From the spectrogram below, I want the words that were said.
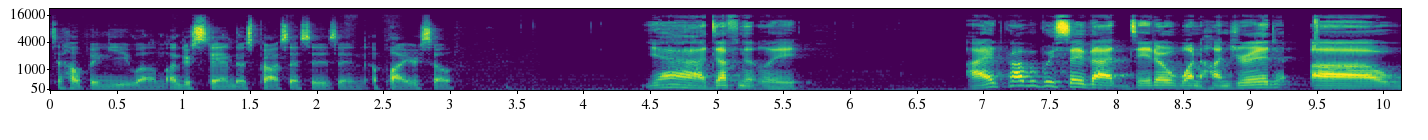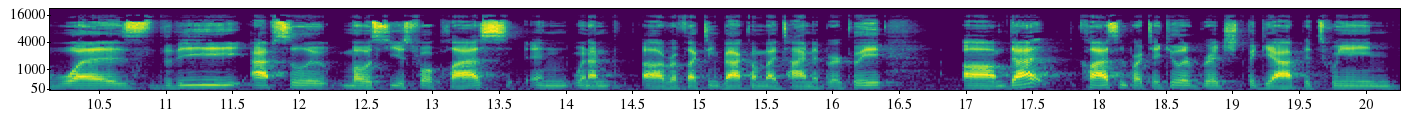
to helping you um, understand those processes and apply yourself. Yeah, definitely. I'd probably say that Data 100 uh, was the absolute most useful class in, when I'm uh, reflecting back on my time at Berkeley. Um, that class in particular bridged the gap between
